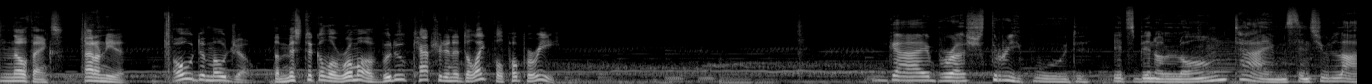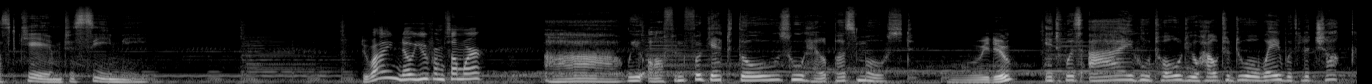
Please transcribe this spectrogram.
No thanks. I don't need it. Ode de Mojo, the mystical aroma of voodoo captured in a delightful potpourri. Guybrush Threepwood, it's been a long time since you last came to see me. Do I know you from somewhere? Ah, we often forget those who help us most. We do? It was I who told you how to do away with LeChuck.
